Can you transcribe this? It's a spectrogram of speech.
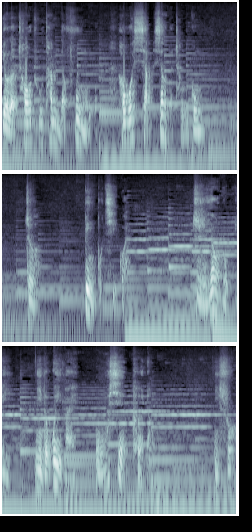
有了超出他们的父母和我想象的成功。这并不奇怪，只要努力，你的未来无限可能。你说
